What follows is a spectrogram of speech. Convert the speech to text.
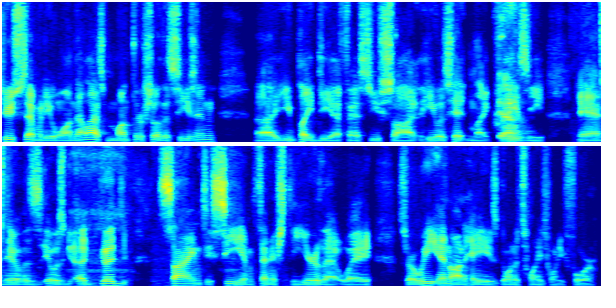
271. That last month or so of the season, uh, you played DFS, you saw it. He was hitting like crazy, yeah. and it was it was a good sign to see him finish the year that way. So, are we in on Hayes going to 2024?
